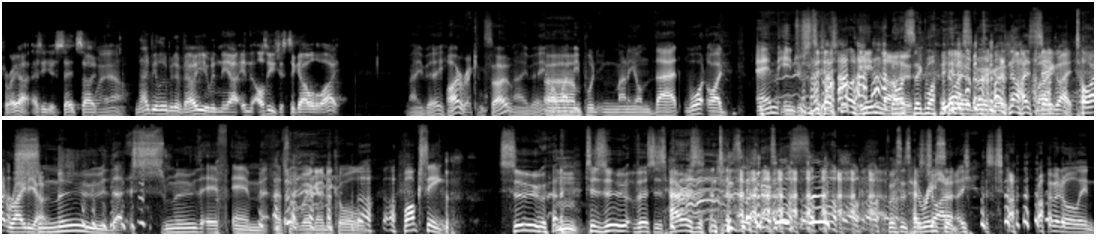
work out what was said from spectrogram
Korea, as you just said. So wow. maybe a little bit of value in the uh, in the Aussies just to go all the way. Maybe. I reckon so. Maybe. I won't be Um, putting money on that. What I am interested in, though. Nice segue. Nice, nice segue. Tight radio. Smooth, smooth FM. That's what we're going to be called. Boxing. Sue, Mm. Tazoo versus Harrison. Versus Harrison. to- just trying to throw it all in.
